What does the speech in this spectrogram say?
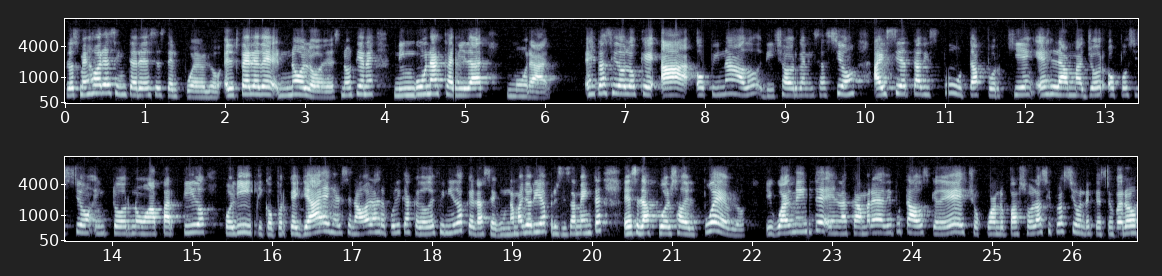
los mejores intereses del pueblo. El PLD no lo es, no tiene ninguna calidad moral. Esto ha sido lo que ha opinado dicha organización. Hay cierta disputa por quién es la mayor oposición en torno a partido político, porque ya en el Senado de la República quedó definido que la segunda mayoría precisamente es la fuerza del pueblo. Igualmente en la Cámara de Diputados, que de hecho cuando pasó la situación de que se fueron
